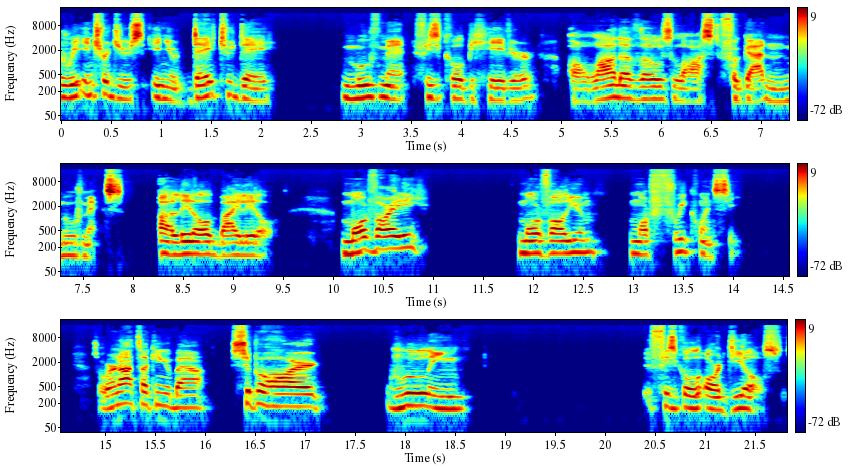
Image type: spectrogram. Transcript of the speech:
reintroduce in your day-to-day movement, physical behavior, a lot of those lost, forgotten movements, a little by little. More variety, more volume, more frequency. So we're not talking about super hard, grueling physical ordeals,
